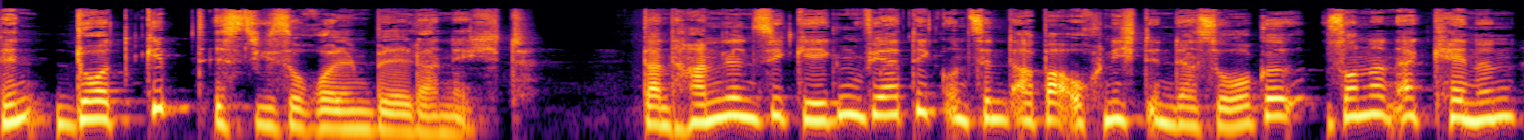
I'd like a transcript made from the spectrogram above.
Denn dort gibt es diese Rollenbilder nicht. Dann handeln sie gegenwärtig und sind aber auch nicht in der Sorge, sondern erkennen,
